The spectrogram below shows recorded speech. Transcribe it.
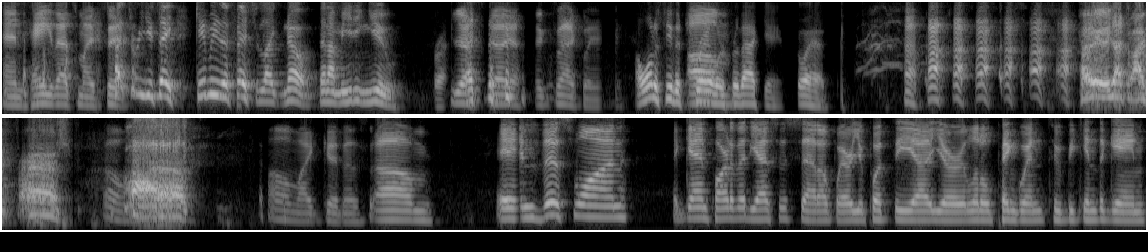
and hey, that's my fish. That's where you say, "Give me the fish." You're like, "No." Then I'm eating you. yeah, that's- yeah, yeah, exactly. I want to see the trailer Um, for that game. Go ahead. Hey, that's my fish. Oh, Ah. oh my goodness. Um, in this one, again, part of it, yes, is setup where you put the uh, your little penguin to begin the game,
